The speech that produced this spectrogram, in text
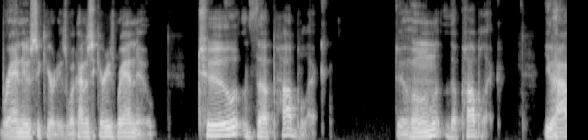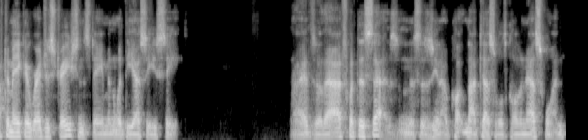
Brand new securities. What kind of securities? Brand new. To the public. To whom? The public. You have to make a registration statement with the SEC. Right, so that's what this says. And this is, you know, not it's called an S1.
